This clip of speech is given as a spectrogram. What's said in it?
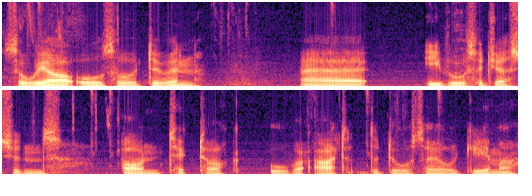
So we are also doing uh, Evo suggestions on TikTok over at the Docile Gamer.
